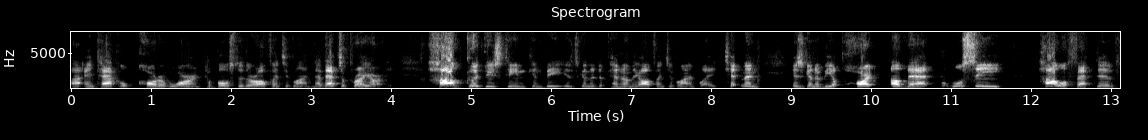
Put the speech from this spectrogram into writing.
uh, and tackled Carter Warren to bolster their offensive line. Now, that's a priority. How good this team can be is going to depend on the offensive line play. Tippmann is going to be a part of that, but we'll see how effective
